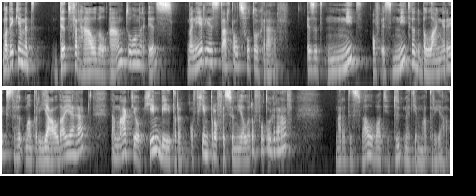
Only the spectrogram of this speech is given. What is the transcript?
Wat ik je met dit verhaal wil aantonen is, wanneer je start als fotograaf, is het niet of is niet het belangrijkste het materiaal dat je hebt. Dat maakt jou geen betere of geen professionelere fotograaf, maar het is wel wat je doet met je materiaal.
